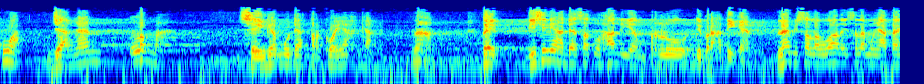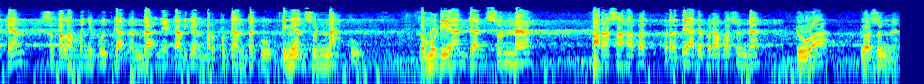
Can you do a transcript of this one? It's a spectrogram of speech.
kuat, jangan lemah sehingga mudah tergoyahkan. Nah, baik, di sini ada satu hal yang perlu diperhatikan. Nabi sallallahu alaihi wasallam mengatakan setelah menyebutkan hendaknya kalian berpegang teguh dengan sunnahku. Kemudian dan sunnah para sahabat berarti ada berapa sunnah? Dua dua sunnah.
